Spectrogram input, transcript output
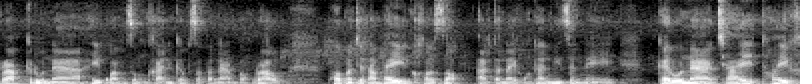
ครับกรุณาให้ความสำคัญกับสรรพนามของเรา เพราะมันจะทำให้ข้อสอบอัตนัยของท่านมีเสน่ห์ กรุณาใช้ถ้อยค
